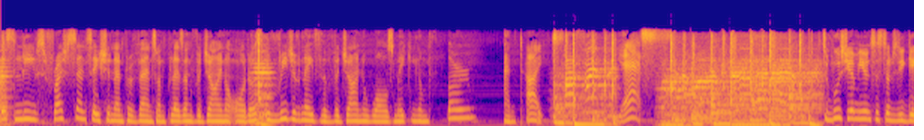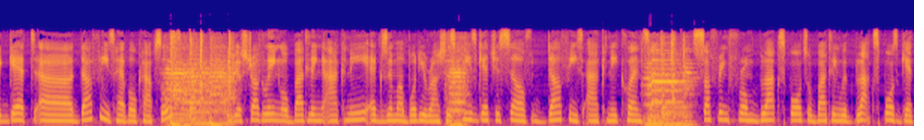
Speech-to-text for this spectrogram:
This leaves fresh sensation and prevents unpleasant vaginal odors. It rejuvenates the vaginal walls, making them firm and tight. Yes. To boost your immune systems, you can get uh, Duffy's herbal capsules. If you're struggling or battling acne, eczema, body rashes, please get yourself Duffy's Acne Cleanser. Suffering from black spots or battling with black spots, get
